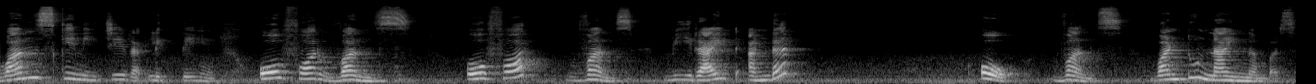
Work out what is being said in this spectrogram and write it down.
वंस के नीचे लिखते हैं। O for ones. O for ones. We write under O ones. One to nine numbers.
